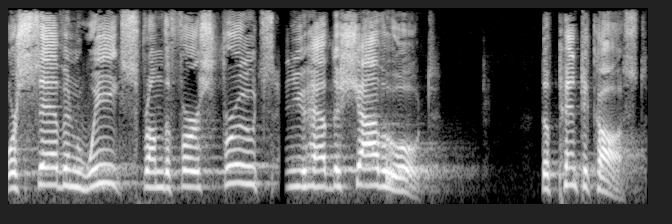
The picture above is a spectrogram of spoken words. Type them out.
or seven weeks from the first fruits, and you have the Shavuot, the Pentecost.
